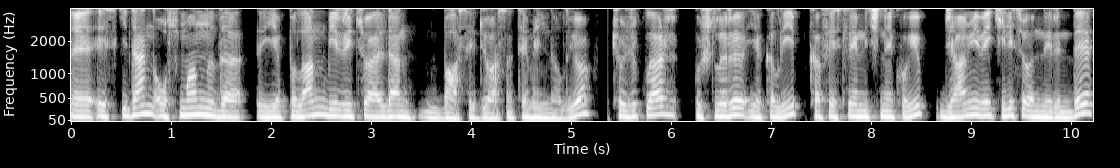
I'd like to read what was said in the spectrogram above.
E, eskiden Osmanlı'da yapılan bir ritüelden bahsediyor aslında temelini alıyor. Çocuklar kuşları yakalayıp kafeslerin içine koyup cami ve kilise önlerinde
